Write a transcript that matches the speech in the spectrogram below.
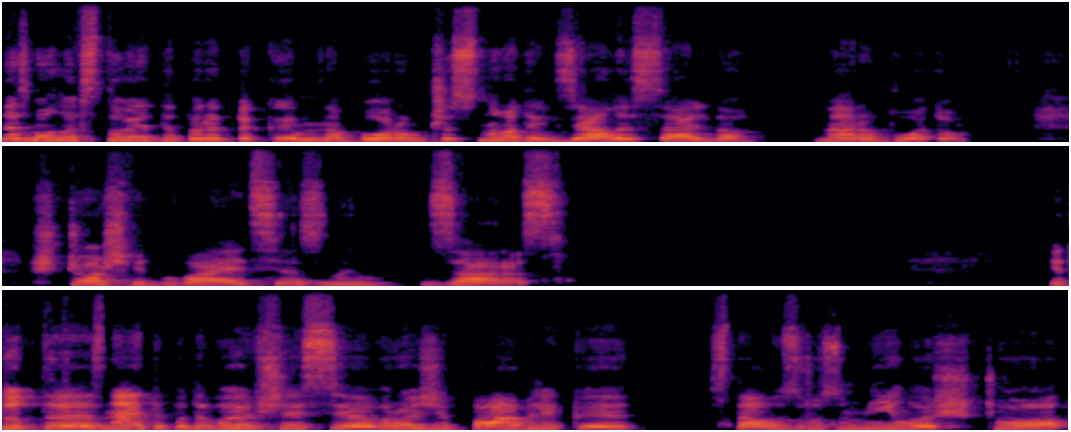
не змогли встояти перед таким набором чеснот і взяли сальдо на роботу. Що ж відбувається з ним зараз? І тут, е, знаєте, подивившись е, ворожі пабліки, стало зрозуміло, що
